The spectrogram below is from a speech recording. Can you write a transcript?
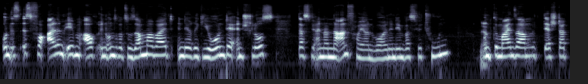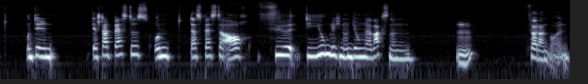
Und es ist vor allem eben auch in unserer Zusammenarbeit in der Region der Entschluss, dass wir einander anfeuern wollen in dem, was wir tun Ja. und gemeinsam der Stadt und den, der Stadt Bestes und das Beste auch für die Jugendlichen und jungen Erwachsenen Mhm. fördern wollen.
